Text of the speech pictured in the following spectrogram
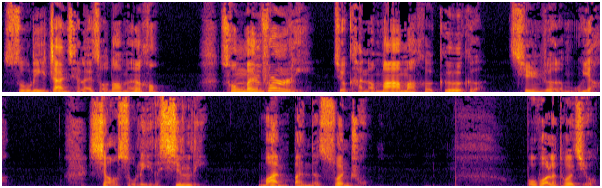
苏丽站起来走到门后，从门缝里就看到妈妈和哥哥亲热的模样。小苏丽的心里万般的酸楚。不过了多久，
